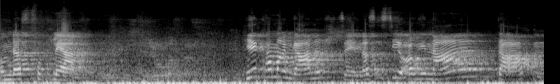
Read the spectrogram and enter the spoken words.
um das zu klären. Hier kann man gar nichts sehen. Das ist die Originaldaten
